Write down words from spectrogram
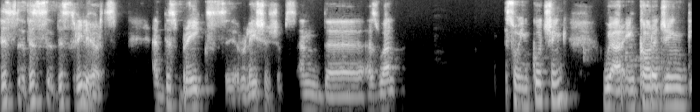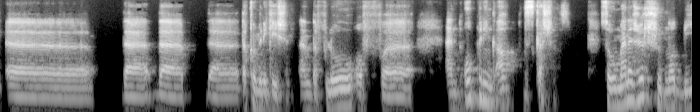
this this this really hurts and this breaks relationships and uh, as well so in coaching we are encouraging uh, the, the the the communication and the flow of uh, and opening up discussions so manager should not be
